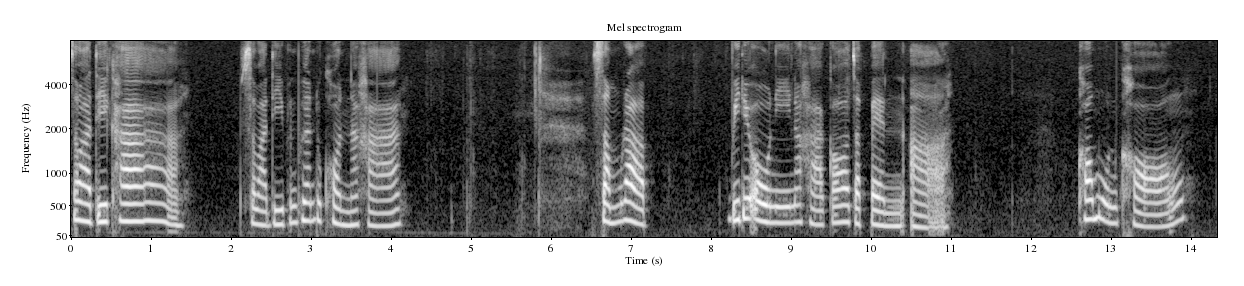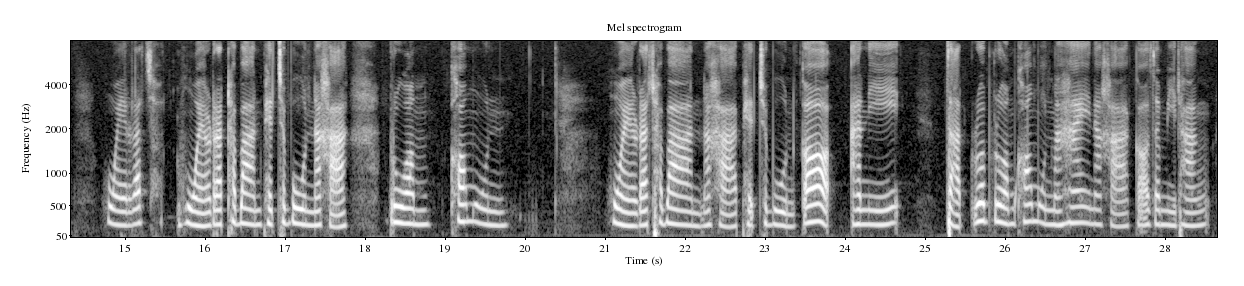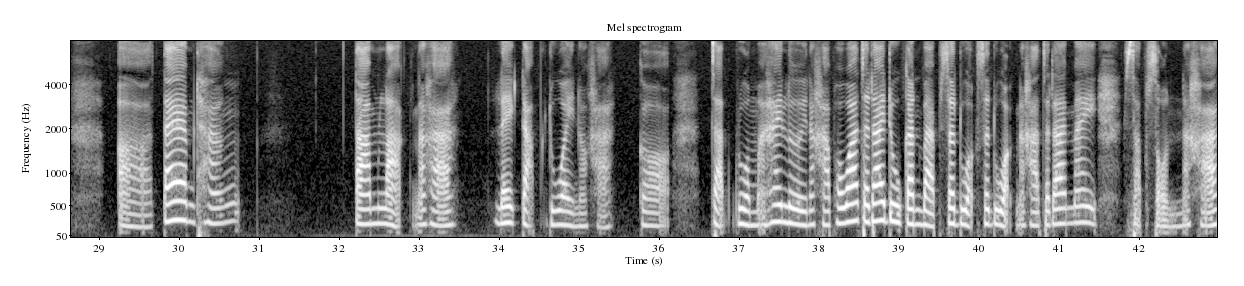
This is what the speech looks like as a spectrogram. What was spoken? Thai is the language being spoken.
สวัสดีค่ะ สวัสดีเพื่อนๆทุกคนนะคะสำหรับวิดีโอนี้นะคะก็จะเป็นข้อมูลของหวยรัฐหวยรัฐบาลเพชรบูรณ์นะคะ รวมข้อมูลหวยรัฐบาลนะคะเพชรบูรณ์ก็อันนี้จัดรวบรวมข้อมูลมาให้นะคะ ก็จะมีทั้ง แต้มทั้งตามหลักนะคะ เลขดับด้วยนะคะ ก็จัดรวมมาให้เลยนะคะ เพราะว่าจะได้ดูกันแบบสะดวกสะดวกนะคะ จะได้ไม่สับสนนะคะ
